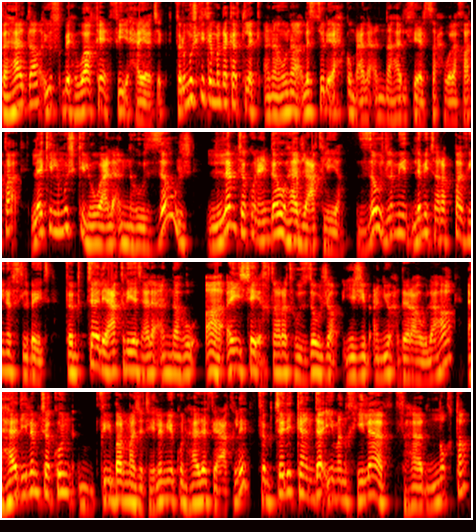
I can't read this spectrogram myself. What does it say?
فهذا يصبح واقع في حياتك. فالمشكل كما ذكرت لك أنا هنا لست لأحكم على أن هذا الفعل صح ولا خطأ لكن المشكل هو على أنه الزوج لم تكن عنده هذه العقلية. الزوج لم لم يتربى في نفس البيت فبالتالي عقلية على أنه آه أي شيء اختارته الزوجة يجب أن يحضره لها. هذه لم تكن في برمجته لم يكن هذا في عقله. فبالتالي كان دائما خلاف في هذه النقطة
